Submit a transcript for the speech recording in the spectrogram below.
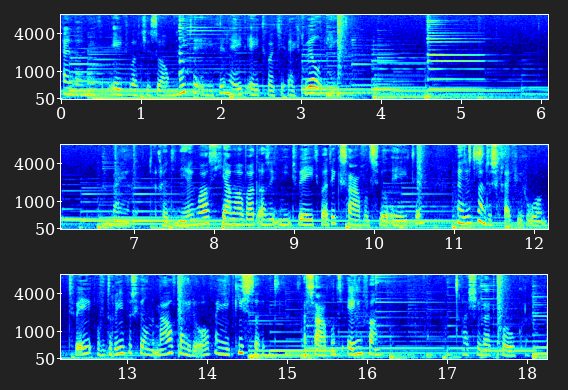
En dan niet eten wat je zou moeten eten, nee, eten wat je echt wil eten. Mijn redenering was: Ja, maar wat als ik niet weet wat ik s'avonds wil eten? En dan schrijf je gewoon twee of drie verschillende maaltijden op en je kiest er s'avonds één van als je gaat koken.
